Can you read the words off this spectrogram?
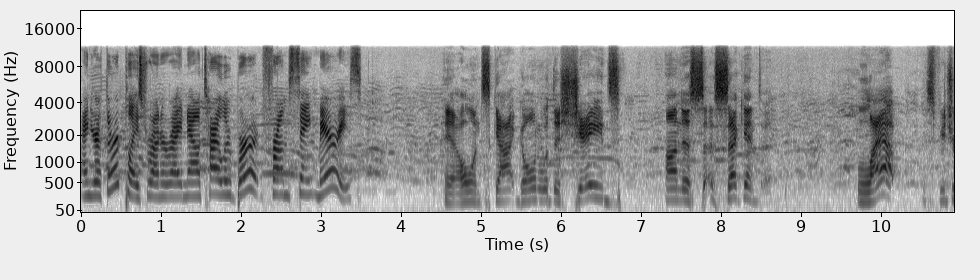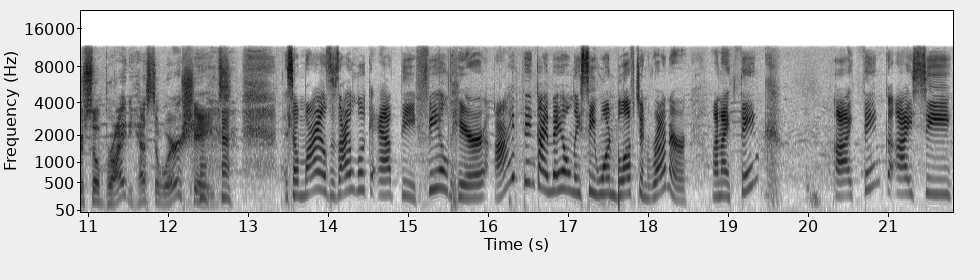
And your third place runner right now, Tyler Burt from St. Mary's. Yeah, Owen Scott going with the shades on this second lap. His future's so bright, he has to wear shades. So, Miles, as I look at the field here, I think I may only see one Bluffton runner. And I think, I think I see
